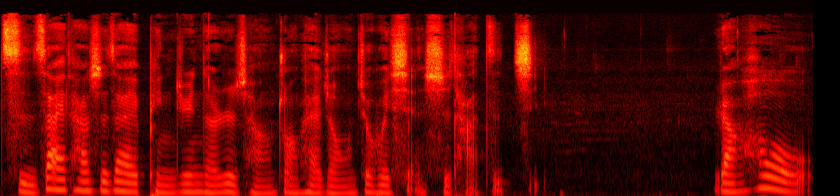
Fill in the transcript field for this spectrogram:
此在它是在平均的日常状态中就会显示他自己，然后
